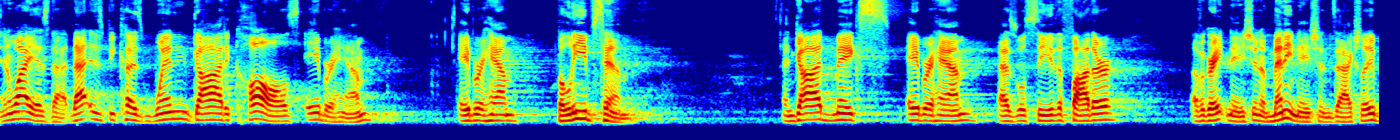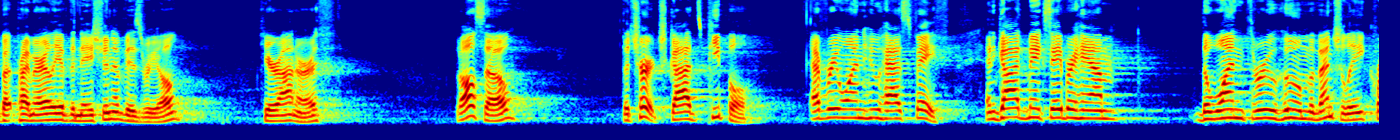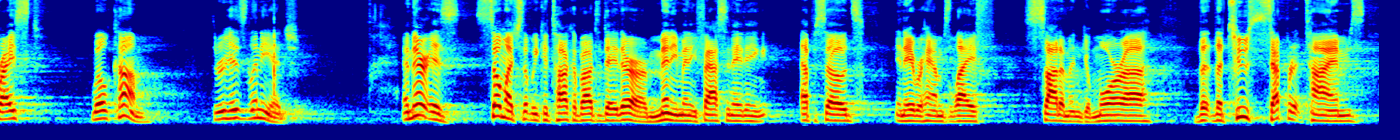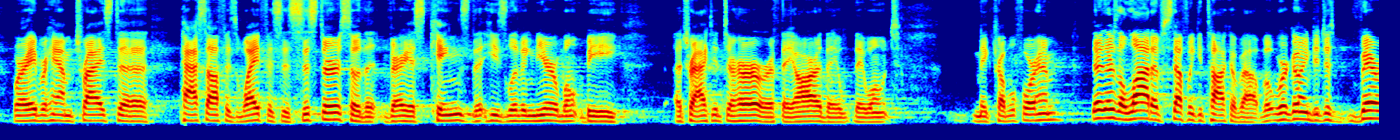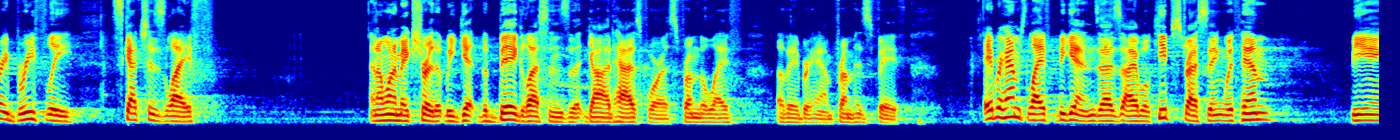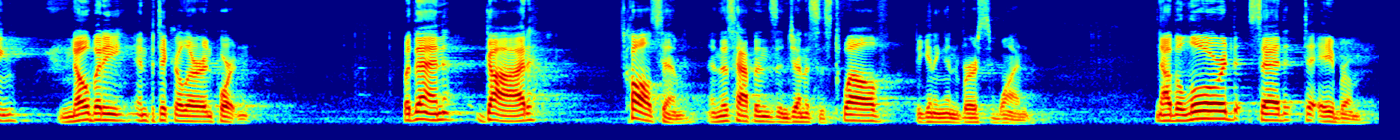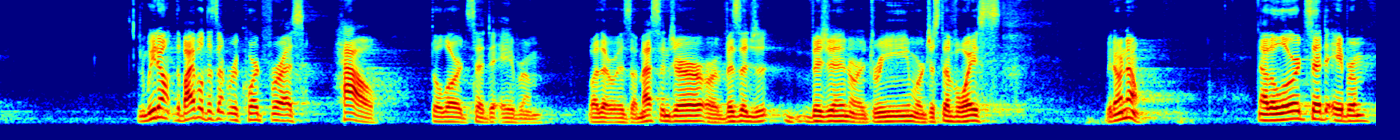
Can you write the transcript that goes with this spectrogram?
And why is that? That is because when God calls Abraham, Abraham believes him. And God makes Abraham, as we'll see, the father of a great nation, of many nations actually, but primarily of the nation of Israel here on earth, but also the church, God's people, everyone who has faith. And God makes Abraham the one through whom eventually Christ will come, through his lineage. And there is so much that we could talk about today. There are many, many fascinating episodes in Abraham's life Sodom and Gomorrah, the, the two separate times where Abraham tries to pass off his wife as his sister so that various kings that he's living near won't be attracted to her, or if they are, they, they won't make trouble for him. There, there's a lot of stuff we could talk about, but we're going to just very briefly sketch his life. And I want to make sure that we get the big lessons that God has for us from the life of Abraham, from his faith. Abraham's life begins, as I will keep stressing, with him being nobody in particular important. But then God calls him, and this happens in Genesis 12, beginning in verse 1. Now the Lord said to Abram, and we don't, the Bible doesn't record for us how the Lord said to Abram, whether it was a messenger or a vision or a dream or just a voice. We don't know. Now the Lord said to Abram,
